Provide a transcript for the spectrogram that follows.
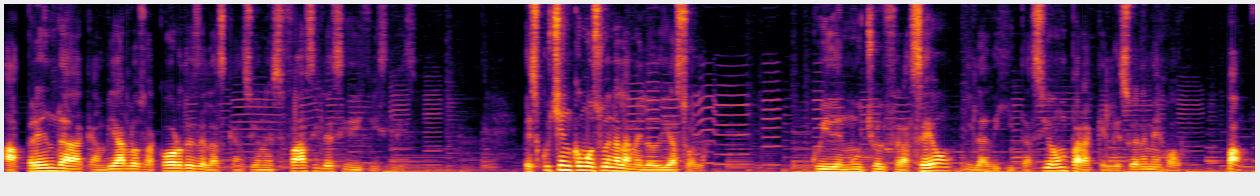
Aprenda a cambiar los acordes de las canciones fáciles y difíciles. Escuchen cómo suena la melodía sola. Cuiden mucho el fraseo y la digitación para que les suene mejor. Vamos.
